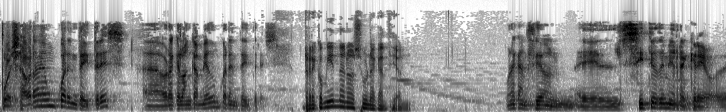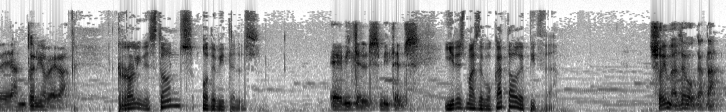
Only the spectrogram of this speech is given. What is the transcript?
Pues ahora un 43, ahora que lo han cambiado un 43. Recomiéndanos una canción. Una canción, El sitio de mi recreo, de Antonio Vega. ¿Rolling Stones o The Beatles? Eh, Beatles, Beatles. ¿Y eres más de bocata o de pizza? Soy más de bocata.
